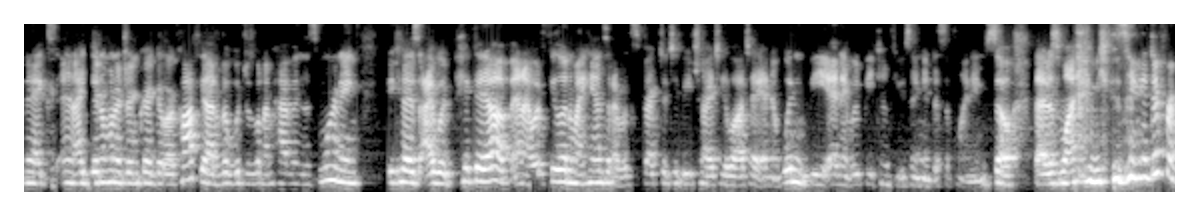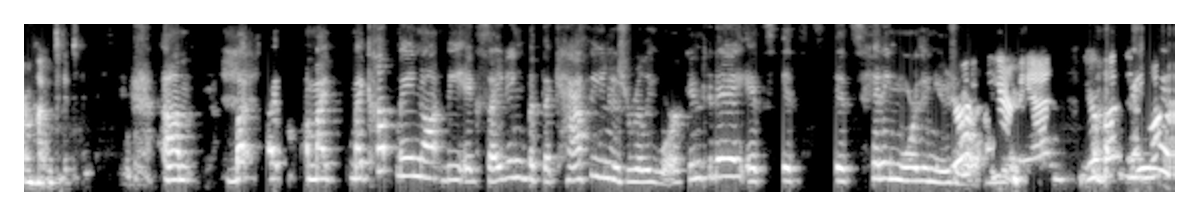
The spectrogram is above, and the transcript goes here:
mix, and I didn't want to drink regular coffee out of it, which is what I'm having this morning. Because I would pick it up and I would feel it in my hands, and I would expect it to be chai tea latte, and it wouldn't be, and it would be confusing and disappointing. So that is why I'm using a different mug today. um, but my my cup may not be exciting, but the caffeine is really working today. It's it's it's hitting more than usual. You're here, man. You're buzzing hard.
